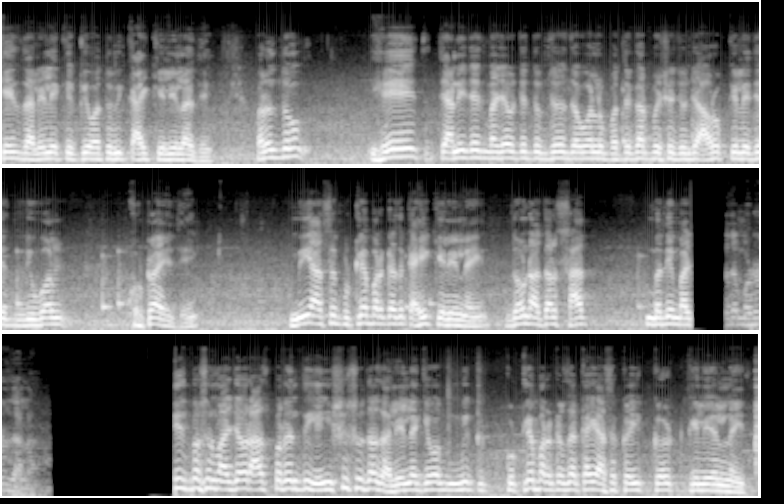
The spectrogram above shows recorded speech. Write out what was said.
केस झालेले की किंवा तुम्ही काय केलेलं आहे ते. परंतु हे त्याने जे माझ्यावर जे तुमच्या जवळ पत्रकार परिषदेचे जे आरोप केले ते निव्वळ खोटं आहे ते. मी असं कुठल्या प्रकारचं काही केलेलं नाही. दोन हजार सातमध्ये माझा मर्डर झाला. तीचपासून माझ्यावर आजपर्यंत ऐंशीसुद्धा झालेलं नाही किंवा मी क- कुठल्या प्रकारचा काही असं काही कट केलेलं नाहीत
